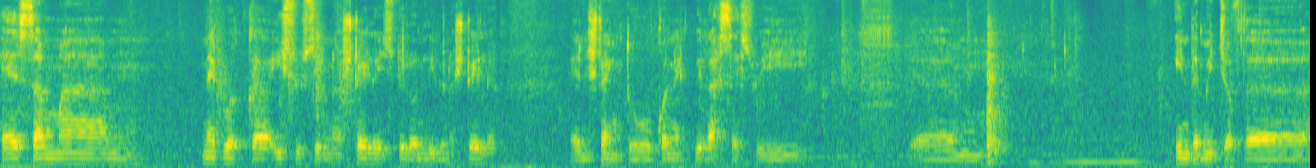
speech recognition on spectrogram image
has some um, network uh, issues in Australia. He's still on leave in Australia, and is trying to connect with us as we. Um, in the midst of the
